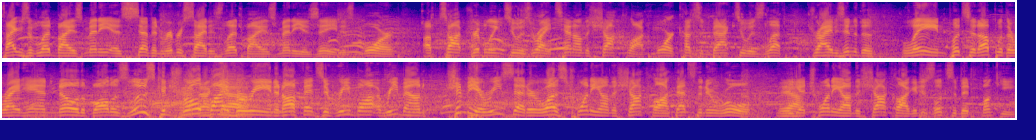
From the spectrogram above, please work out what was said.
Tigers have led by as many as seven. Riverside has led by as many as eight. As Moore up top dribbling to his right. 10 on the shot clock. Moore cuts it back to his left. Drives into the lane. Puts it up with the right hand. No, the ball is loose. Controlled by out. Vereen. An offensive rebo- rebound. Should be a reset or was 20 on the shot clock. That's the new rule. Yeah. You get 20 on the shot clock. It just looks a bit funky.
